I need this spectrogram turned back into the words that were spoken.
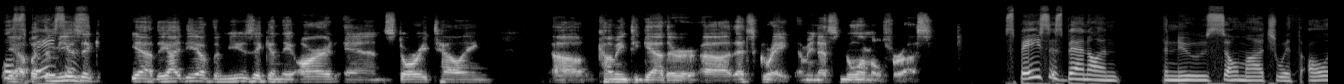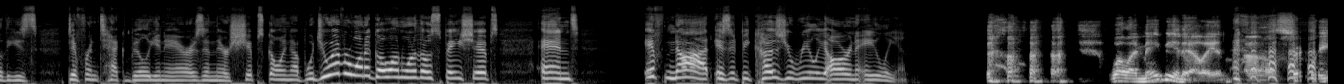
well, yeah, but the music, is- yeah, the idea of the music and the art and storytelling uh, coming together, uh, that's great. I mean, that's normal for us. Space has been on the news so much with all of these different tech billionaires and their ships going up. Would you ever want to go on one of those spaceships? And if not, is it because you really are an alien? well, I may be an alien. Uh, certainly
